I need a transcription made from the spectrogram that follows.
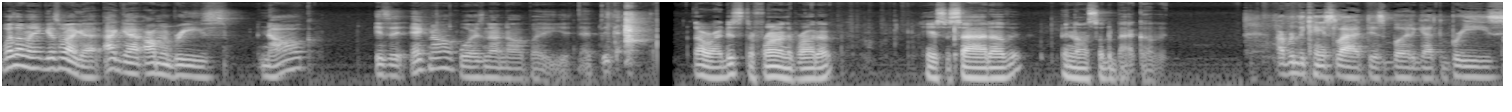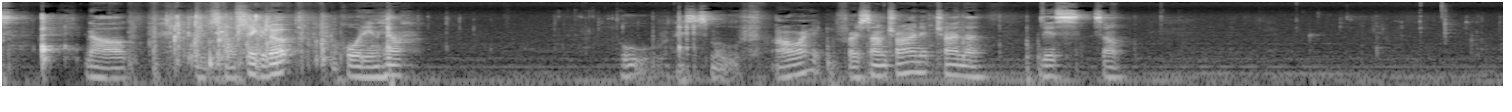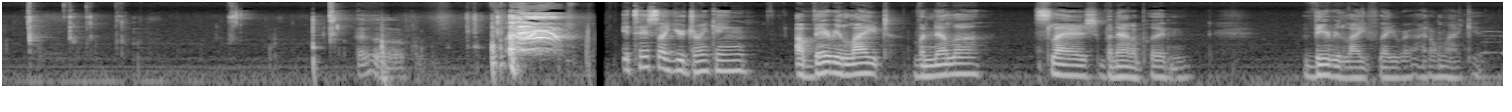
What's up, man? Guess what I got? I got Almond Breeze Nog. Is it eggnog? Well, it's not nog, but. All right, this is the front of the product. Here's the side of it, and also the back of it. I really can't slide this, but it got the breeze nog. I'm just gonna shake it up and pour it in here. Ooh, that's smooth. All right, first time trying it, trying the this, so. Oh. it tastes like you're drinking a very light vanilla slash banana pudding. Very light flavor. I don't like it.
